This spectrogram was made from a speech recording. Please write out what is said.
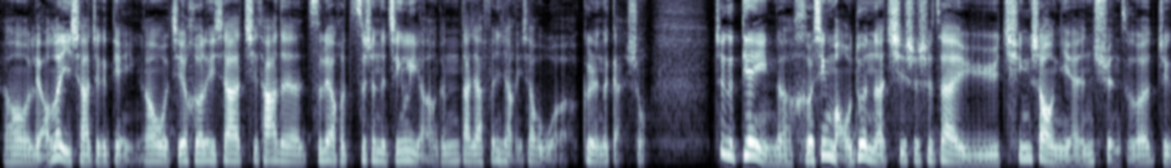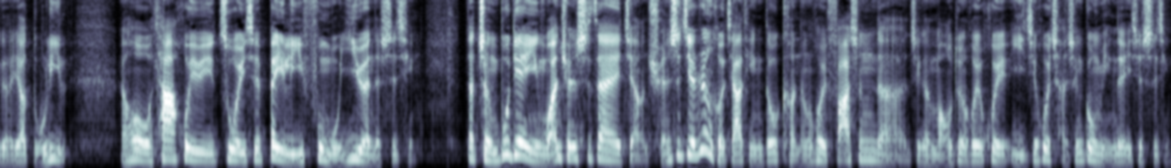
然后聊了一下这个电影，然后我结合了一下其他的资料和自身的经历啊，跟大家分享一下我个人的感受。这个电影的核心矛盾呢，其实是在于青少年选择这个要独立，然后他会做一些背离父母意愿的事情。那整部电影完全是在讲全世界任何家庭都可能会发生的这个矛盾，会会以及会产生共鸣的一些事情。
